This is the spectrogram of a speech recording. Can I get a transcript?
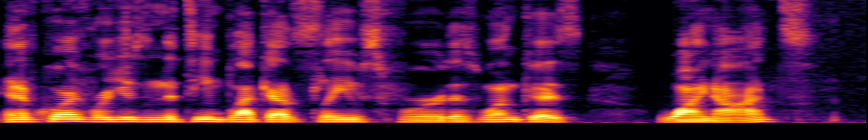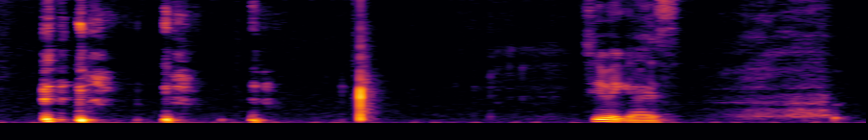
And of course, we're using the Team Blackout sleeves for this one, because why not? Excuse me, guys.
